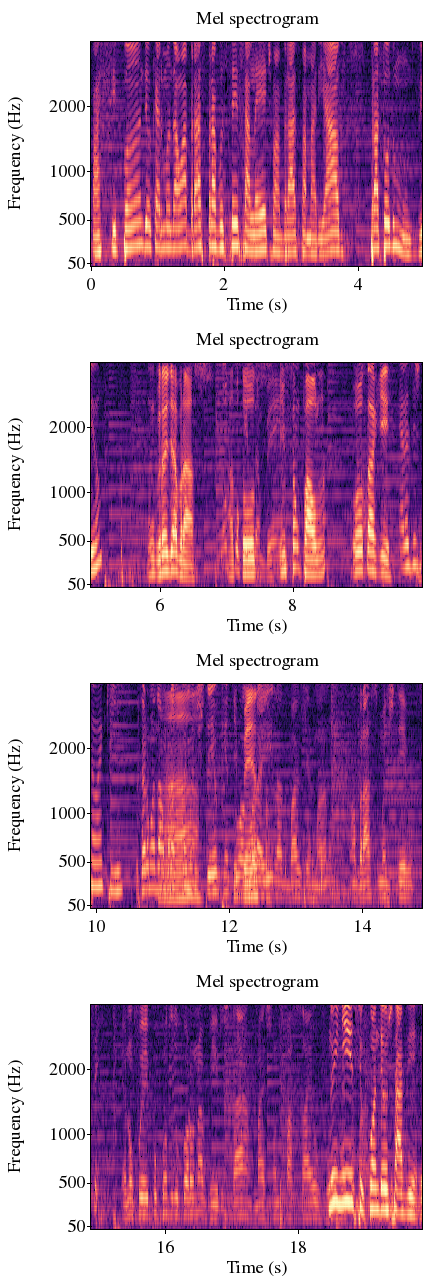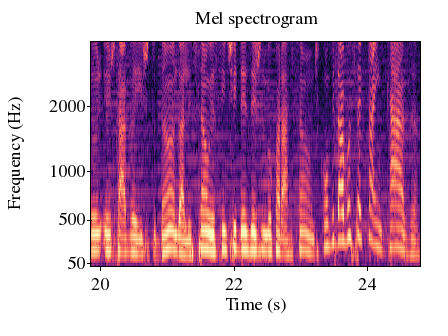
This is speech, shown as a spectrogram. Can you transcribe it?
participando. Eu quero mandar um abraço pra você, Salete. Um abraço pra Maria Alves. Pra todo mundo, viu? Um grande abraço Logo a todos. também- Em São Paulo, né? Ou tá aqui? Elas estão aqui. Eu quero mandar um abraço Ah, para a irmã de Esterro, que entrou que agora aí, lá do bairro Germano. Um abraço, irmã de Esterro. Sim. Eu não fui aí por conta do coronavírus, tá? Mas quando passar eu vou. No início, retomar. quando eu estava, eu, eu estava estudando a lição, eu senti desejo no meu coração de convidar você que está em casa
